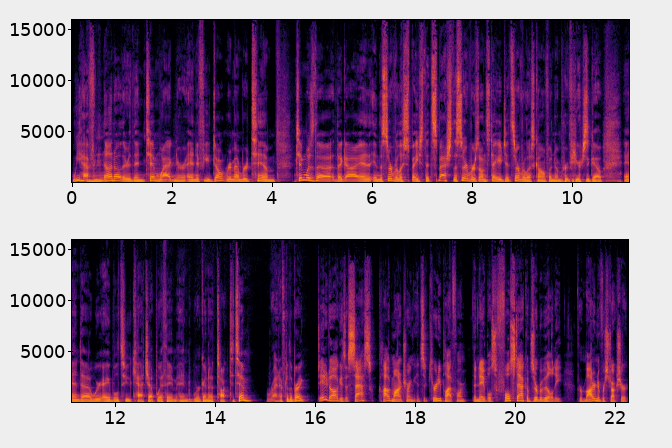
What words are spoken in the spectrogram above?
we have none other than Tim Wagner. And if you don't remember Tim, Tim was the the guy in the serverless space that smashed the servers on stage at Serverless Conf a number of years ago, and uh, we're able to catch up with him. And we're going to talk to Tim right after the break. Datadog is a SaaS, cloud monitoring, and security platform that enables full stack observability for modern infrastructure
